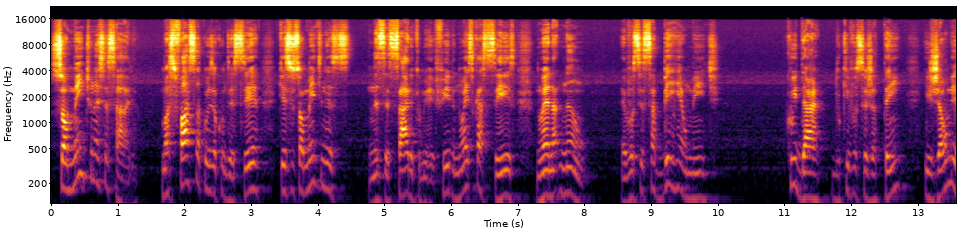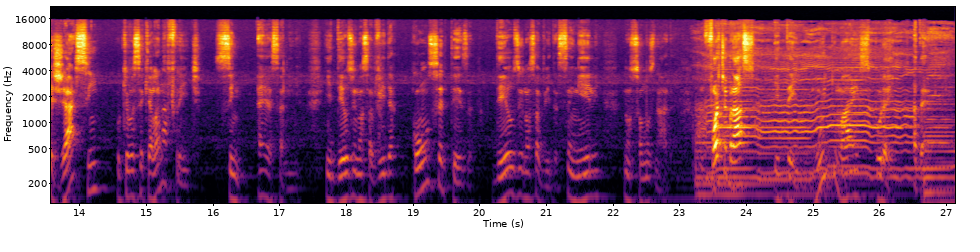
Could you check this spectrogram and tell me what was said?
somente o necessário. Mas faça a coisa acontecer, que esse somente necessário que eu me refiro não é escassez, não é. Na... Não. É você saber realmente cuidar do que você já tem e já almejar sim o que você quer lá na frente. Sim, é essa linha. E Deus em nossa vida, com certeza. Deus em nossa vida. Sem Ele, não somos nada. Um forte abraço e tem muito mais por aí. Até!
